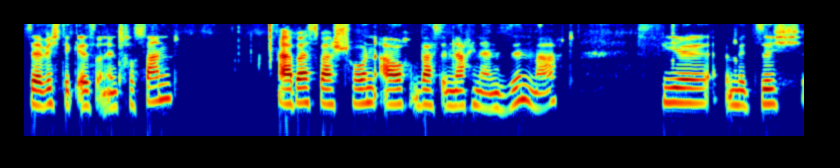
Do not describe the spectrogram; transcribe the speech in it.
sehr wichtig ist und interessant. Aber es war schon auch, was im Nachhinein Sinn macht, viel mit sich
